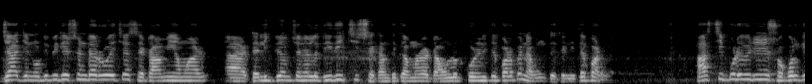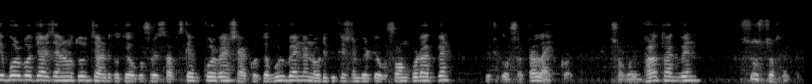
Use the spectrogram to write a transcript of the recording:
যা যে নোটিফিকেশনটা রয়েছে, সেটা আমি আমার টেলিগ্রাম চ্যানেলে দিয়ে দিচ্ছি। সেখান থেকে আপনারা ডাউনলোড করে নিতে পারবেন এবং দেখে নিতে পারবেন। আসছি পরে ভিডিও নিয়ে। সকলকে বলব, যারা চ্যানেল নতুন চ্যানেলটিকে অবশ্যই সাবস্ক্রাইব করবেন শেয়ার করতে ভুলবেন না নোটিফিকেশন বেলটি অবশ্যই অন করে রাখবেন। ভিডিওকে অবশ্যই একটা লাইক করবেন। সকল ভালো থাকবেন, সুস্থ থাকবেন।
